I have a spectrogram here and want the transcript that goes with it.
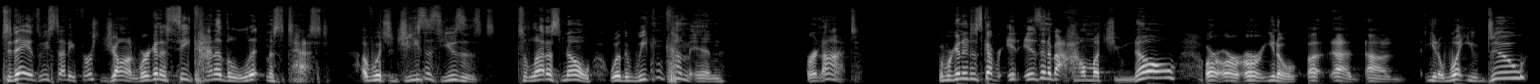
Today, as we study First John, we're going to see kind of the litmus test of which Jesus uses to let us know whether we can come in or not. And we're going to discover it isn't about how much you know or, or, or you know, uh, uh, uh, you know, what you do.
